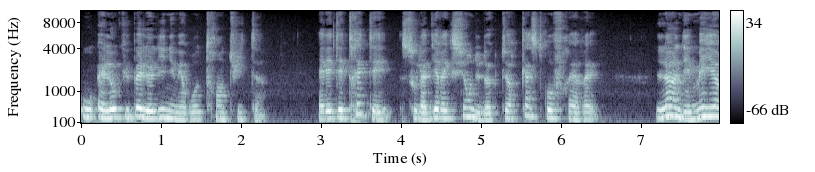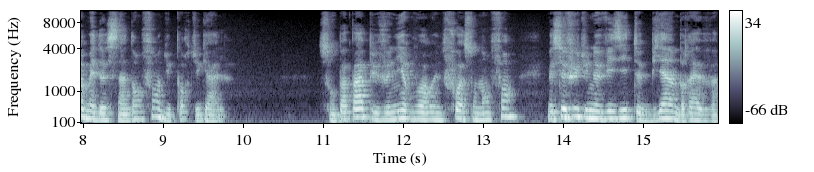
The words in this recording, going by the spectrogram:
où elle occupait le lit numéro 38. Elle était traitée sous la direction du docteur Castro Freire, l'un des meilleurs médecins d'enfants du Portugal. Son papa put venir voir une fois son enfant, mais ce fut une visite bien brève.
